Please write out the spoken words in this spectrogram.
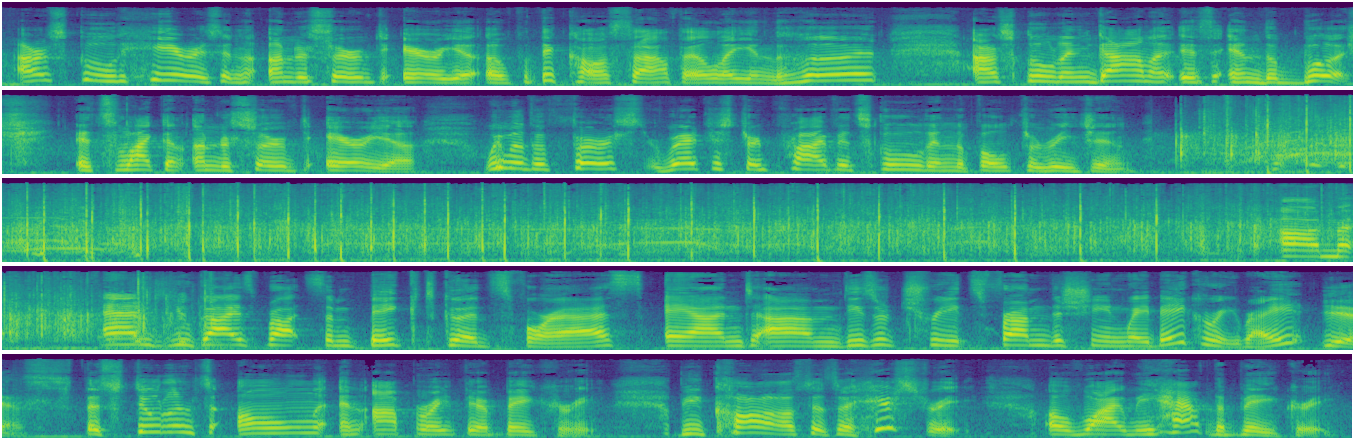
Our school here is in an underserved area of what they call South LA in the hood. Our school in Ghana is in the bush. It's like an underserved area. We were the first registered private school in the Volta region. Um, and you guys brought some baked goods for us. And um, these are treats from the Sheenway Bakery, right? Yes, the students own and operate their bakery because there's a history of why we have the bakery.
